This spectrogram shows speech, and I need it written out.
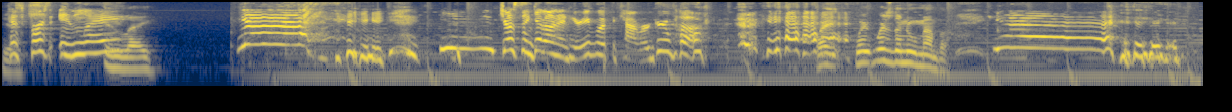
Yeah, His first inlay. inlay. Yay! Justin, get on in here, even with the camera. Group hug. yeah. Wait, wait, where's the new member? Yay!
